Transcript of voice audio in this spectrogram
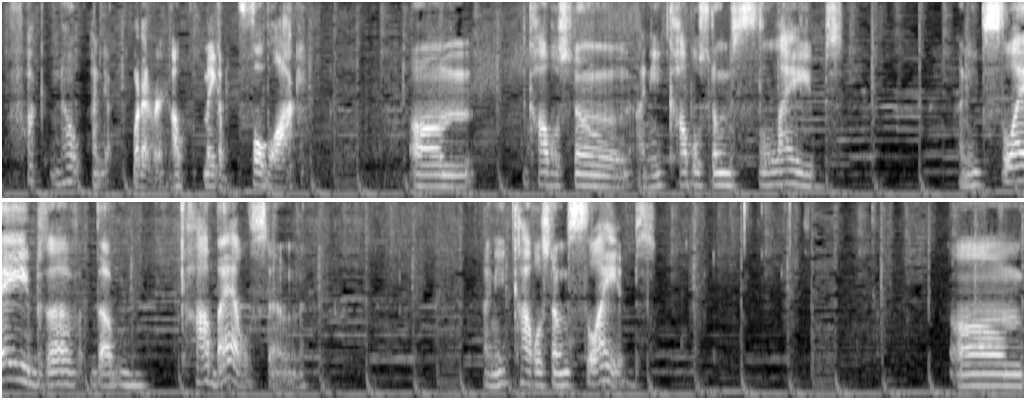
Fuck, no, whatever. I'll make a full block. Um, cobblestone. I need cobblestone slabs. I need slabs of the cobblestone. I need cobblestone slabs. Um,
